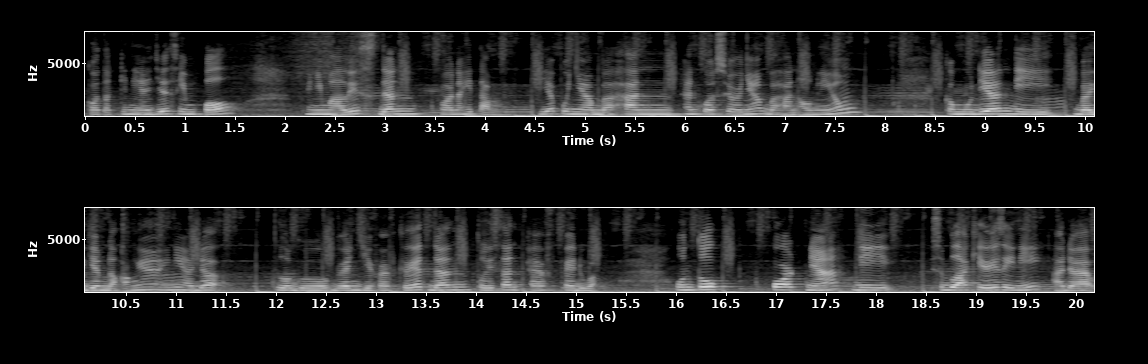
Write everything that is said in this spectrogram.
kotak ini aja simple minimalis dan warna hitam. Dia punya bahan enclosure-nya bahan aluminium. Kemudian di bagian belakangnya ini ada logo brand G5 Create dan tulisan FP2. Untuk portnya di sebelah kiri sini ada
